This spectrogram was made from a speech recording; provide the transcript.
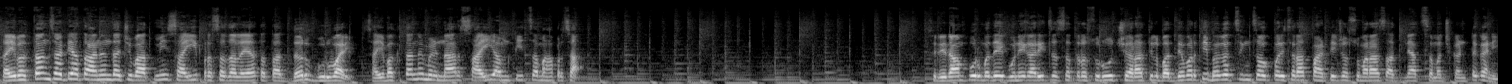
साई भक्तांसाठी आता आनंदाची बातमी साई प्रसादालयात आता दर गुरुवारी. साई भक्तांना मिळणार साई आमटीचा महाप्रसाद. श्रीरामपूरमध्ये गुन्हेगारीचं सत्र सुरू. शहरातील मध्यवर्ती भगतसिंग चौक परिसरात पहाटेच्या सुमारास अज्ञात समजकंटकांनी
